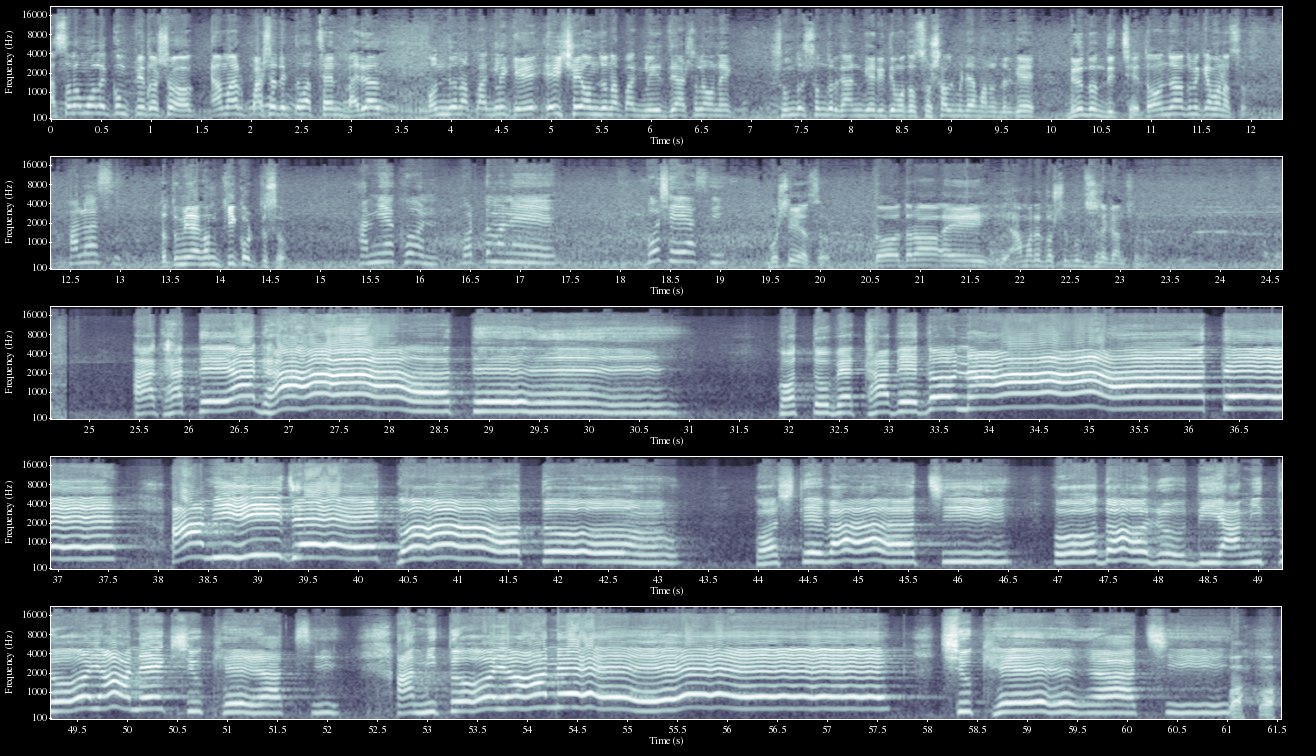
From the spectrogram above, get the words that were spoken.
আসসালামু আলাইকুম প্রিয় দর্শক। আমার পাশে দেখতে পাচ্ছেন ভাইরাল অঞ্জনা পাগলিকে। এই সেই অঞ্জনা পাগলি যে আসলে অনেক সুন্দর সুন্দর গান গেয়ে রীতিমতো সোশ্যাল মিডিয়া মানুষদেরকে বিনোদন দিচ্ছে। তো অঞ্জনা তুমি কেমন আছো? ভালো আছি। তো তুমি এখন কি করতেছো? আমি এখন বর্তমানে বসে আছি। বসেই আছো। তো ধরো এই আমার দর্শক সেটা গান শোনো। আঘাতে আঘাতে কত ব্যথা বেদনাতে আমি যে কত কষ্টে বাঁচি। ও দরদি, আমি তো অনেক সুখে আছি। আমি তো অনেক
